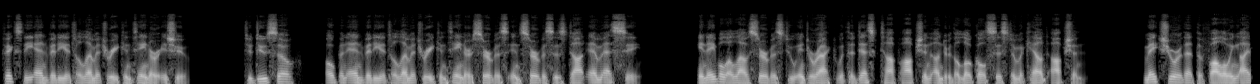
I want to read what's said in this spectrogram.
Fix the NVIDIA telemetry container issue. To do so, open NVIDIA telemetry container service in services.msc. Enable allow service to interact with the desktop option under the local system account option. Make sure that the following IP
